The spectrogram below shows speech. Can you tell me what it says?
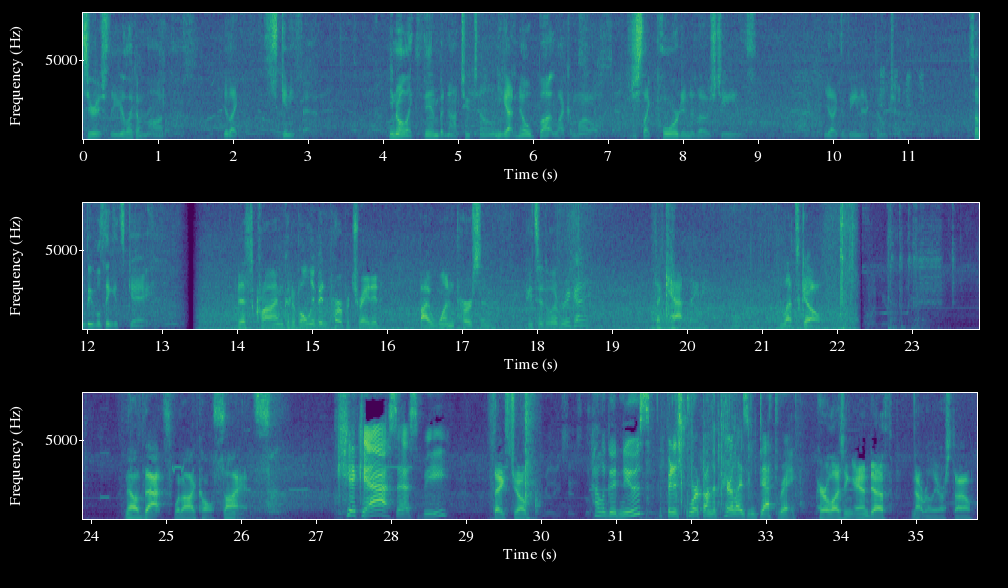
Seriously, you're like a model. You're like skinny fat. You know, like thin but not too toned. You got no butt like a model. You're just like poured into those jeans. You like the v-neck, don't you? Some people think it's gay. This crime could have only been perpetrated by one person. Pizza delivery guy? The cat lady. Let's go. Now that's what I call science. Kick ass, SB. Thanks, chum. Hella good news. I finished work on the paralyzing death ray. Paralyzing and death, not really our style.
